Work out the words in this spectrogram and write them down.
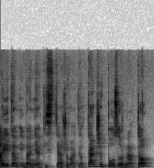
a je tam iba nejaký stiažovateľ. Takže pozor na to.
